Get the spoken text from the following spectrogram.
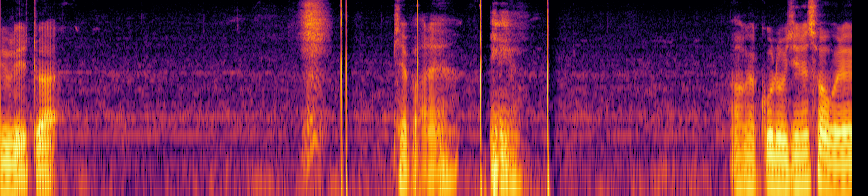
လူတွေအတွက်ဖြစ်ပါတယ်ဟုတ်ကဲ့ကိုလိုချင်တဲ့ software တွေ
